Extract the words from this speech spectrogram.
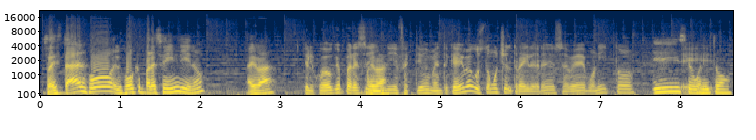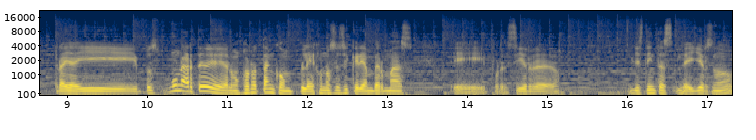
pues ahí está el juego, el juego que parece indie, ¿no? Ahí va. El juego que parece indie, efectivamente. Que a mí me gustó mucho el trailer, ¿eh? Se ve bonito. Sí, se ve bonito. Trae ahí, pues, un arte a lo mejor no tan complejo. No sé si querían ver más, eh, por decir, eh, distintas layers, ¿no?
